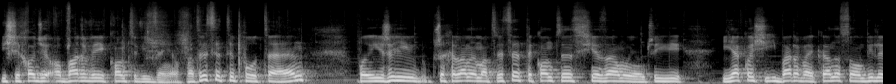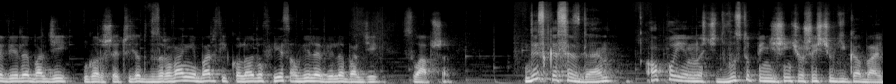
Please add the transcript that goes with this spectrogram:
jeśli chodzi o barwy i kąty widzenia. W matrycy typu TN, bo jeżeli przechylamy matrycę, te kąty się załamują, czyli jakość i barwa ekranu są o wiele, wiele bardziej gorsze, czyli odwzorowanie barw i kolorów jest o wiele, wiele bardziej słabsze. Dysk SSD o pojemności 256 GB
